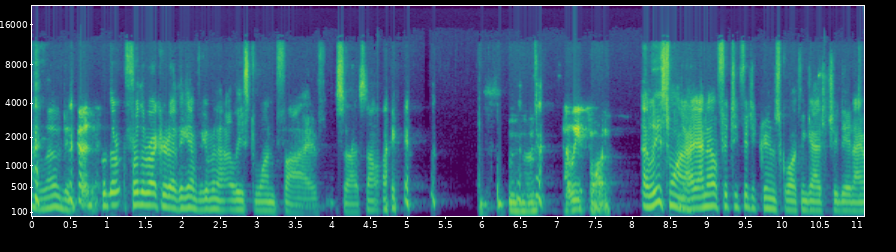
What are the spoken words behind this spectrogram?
I loved it. Good. for the for the record, I think I've given it at least one five. So it's not like Mhm. At least one. at least one. Yeah. I, I know 50 50 creamsicle, I think I actually did. I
